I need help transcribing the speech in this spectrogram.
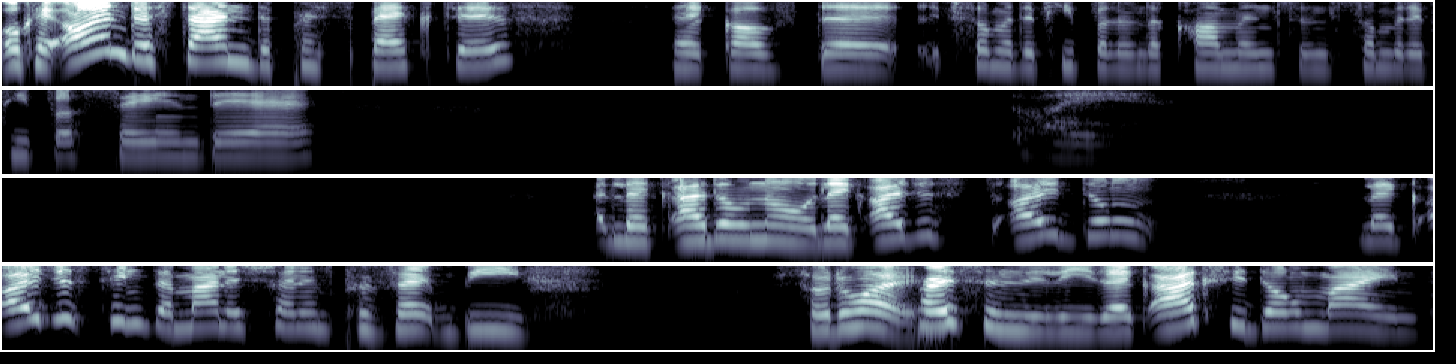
okay, I understand the perspective like of the some of the people in the comments and some of the people saying there wait like I don't know like I just I don't like I just think the man is trying to prevent beef So do I. personally like I actually don't mind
